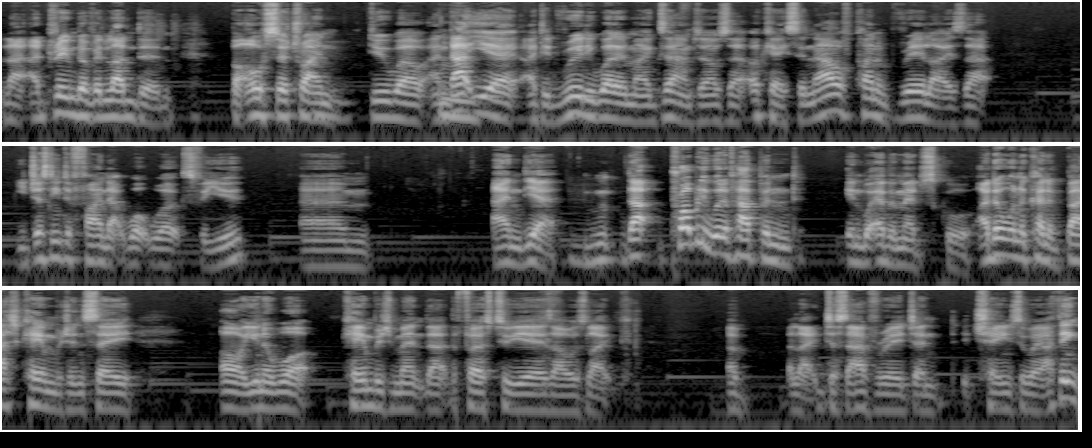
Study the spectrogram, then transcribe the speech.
like i dreamed of in london but also try and Mm. do well. And that year i did really well in my exams and i was like okay so now i've kind of realized that you just need to find out what works for you. Um, and yeah m- that probably would have happened in whatever med school. I don't want to kind of bash cambridge and say oh you know what? Cambridge meant that the first two years i was like a like just average and it changed the way. I think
